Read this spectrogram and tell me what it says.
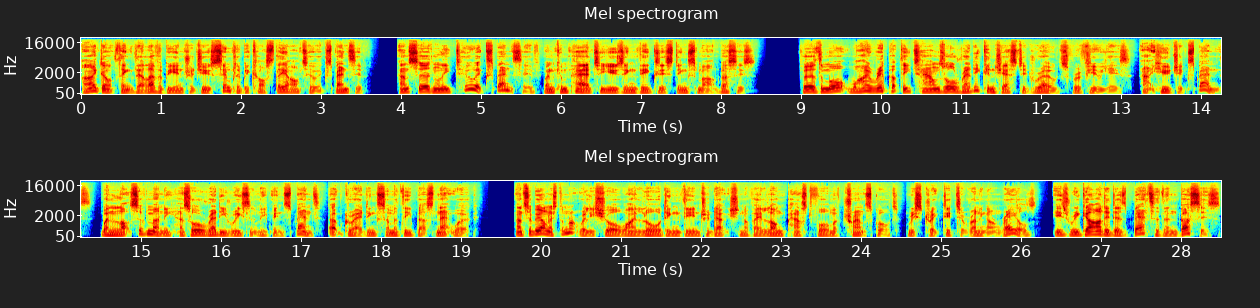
I don't think they'll ever be introduced simply because they are too expensive, and certainly too expensive when compared to using the existing smart buses. Furthermore, why rip up the town's already congested roads for a few years at huge expense when lots of money has already recently been spent upgrading some of the bus network? And to be honest, I'm not really sure why lauding the introduction of a long past form of transport restricted to running on rails is regarded as better than buses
